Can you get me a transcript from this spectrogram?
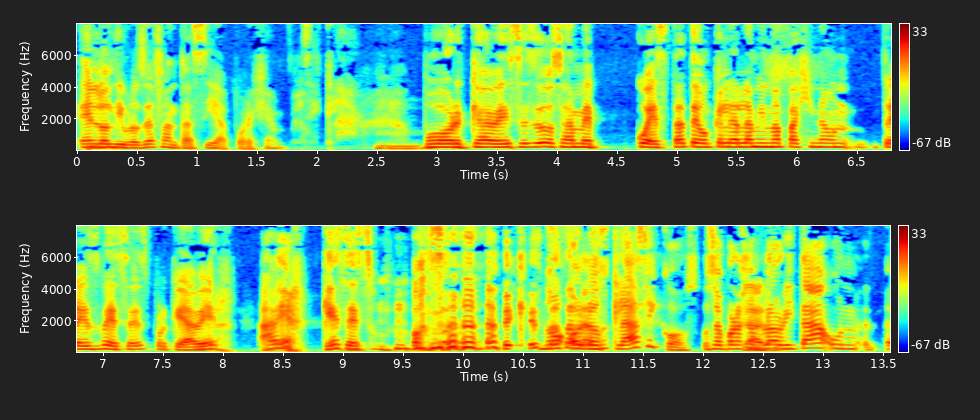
en los libros de fantasía, por ejemplo. Sí, claro. Mm. Porque a veces, o sea, me cuesta, tengo que leer la misma página un- tres veces porque, a ver, a ver, ¿qué es eso? O sea, ¿de qué estás No, o hablando? los clásicos. O sea, por ejemplo, Claro. ahorita un, eh,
